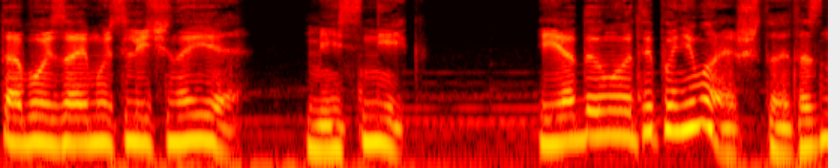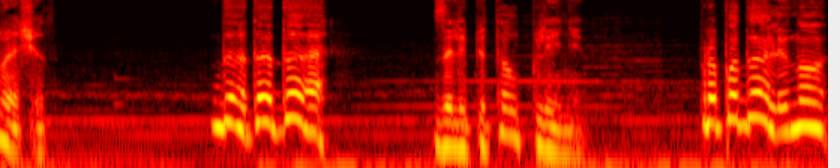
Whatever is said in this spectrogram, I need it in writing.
тобой займусь лично я, мясник. Я думаю, ты понимаешь, что это значит». «Да-да-да», — залепетал пленник. «Пропадали, но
